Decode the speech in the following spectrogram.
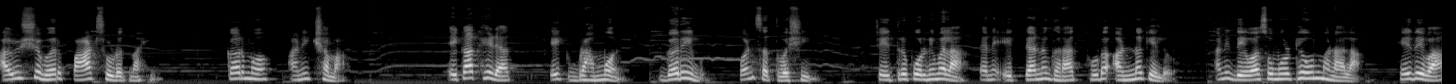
आयुष्यभर पाठ सोडत नाही. कर्म आणि क्षमा. एका खेड्यात एक ब्राह्मण गरीब पण सत्वशील. चैत्र पौर्णिमेला त्याने एकट्यानं घरात थोडं अन्न केलं आणि देवासमोर ठेवून म्हणाला हे देवा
